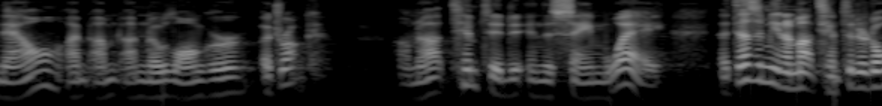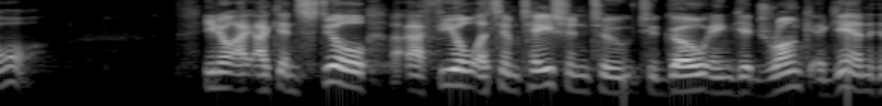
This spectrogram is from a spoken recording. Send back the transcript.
now I'm, I'm, I'm no longer a drunk. I'm not tempted in the same way. That doesn't mean I'm not tempted at all. You know, I, I, can still, I feel a temptation to, to go and get drunk again,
